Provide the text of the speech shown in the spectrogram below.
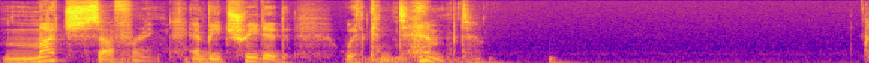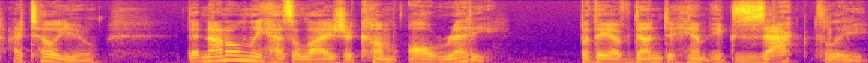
much suffering and be treated with contempt I tell you that not only has Elijah come already, but they have done to him exactly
